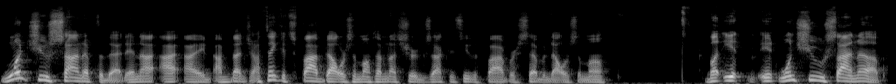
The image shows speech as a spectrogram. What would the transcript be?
once you sign up for that, and I, I, I'm not, I think it's five dollars a month. I'm not sure exactly. It's either five or seven dollars a month. But it, it once you sign up,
